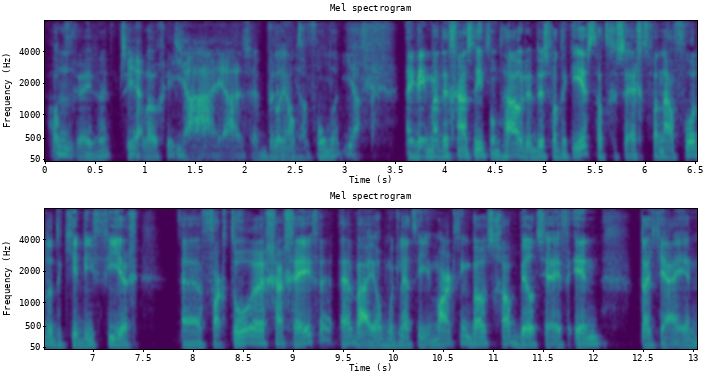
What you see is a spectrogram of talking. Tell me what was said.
Hoofdredenen, psychologisch. Ja, ja, dat is Briljant briljant. gevonden. Ja. En ik denk, maar dit gaan ze niet onthouden. Dus wat ik eerst had gezegd, van nou, voordat ik je die vier eh, factoren ga geven, hè, waar je op moet letten in je marketingboodschap, beeld je even in dat jij een,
